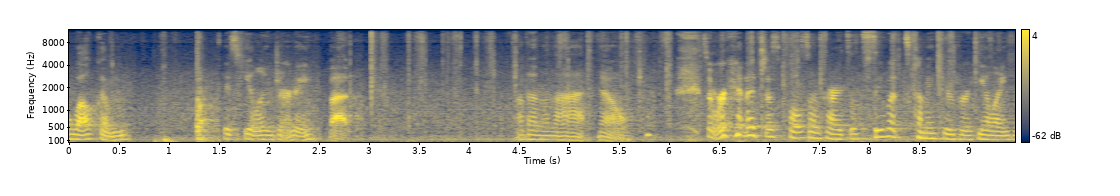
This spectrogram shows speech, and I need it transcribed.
Welcome his healing journey, but other than that, no. So we're gonna just pull some cards. Let's see what's coming through for healing.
